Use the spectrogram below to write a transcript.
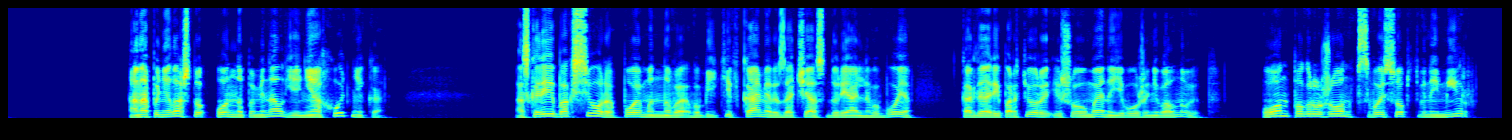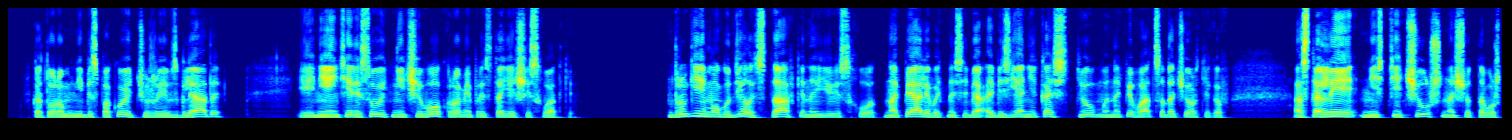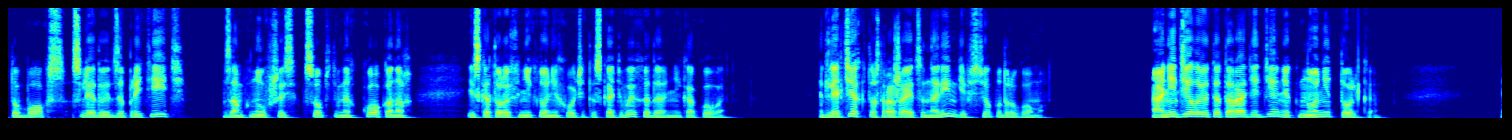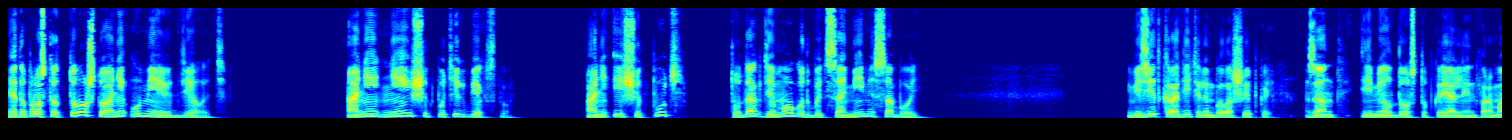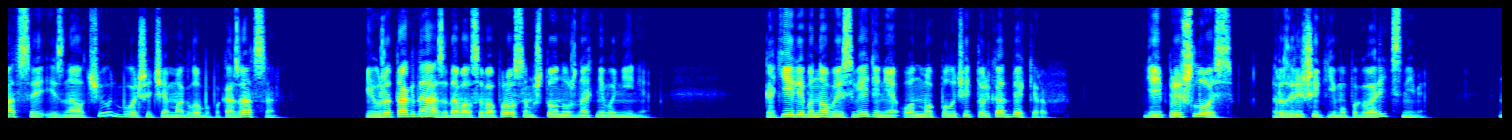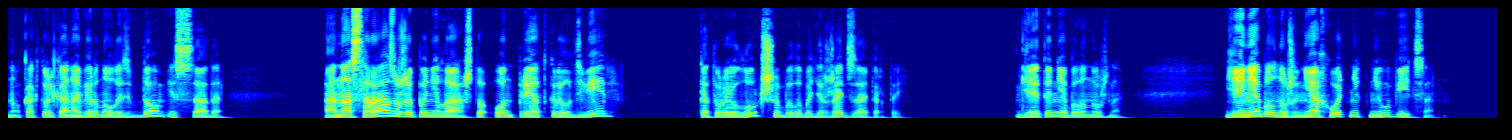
Она поняла, что он напоминал ей не охотника, а скорее боксера, пойманного в объектив камеры за час до реального боя, когда репортеры и шоумены его уже не волнуют. Он погружен в свой собственный мир, в котором не беспокоят чужие взгляды и не интересует ничего, кроме предстоящей схватки. Другие могут делать ставки на ее исход, напяливать на себя обезьяньи костюмы, напиваться до чертиков. Остальные — нести чушь насчет того, что бокс следует запретить, замкнувшись в собственных коконах, из которых никто не хочет искать выхода никакого. Для тех, кто сражается на ринге, все по-другому. Они делают это ради денег, но не только. Это просто то, что они умеют делать. Они не ищут пути к бегству. Они ищут путь туда, где могут быть самими собой. Визит к родителям был ошибкой. Зант имел доступ к реальной информации и знал чуть больше, чем могло бы показаться, и уже тогда задавался вопросом, что нужно от него Нине. Какие-либо новые сведения он мог получить только от Беккеров. Ей пришлось разрешить ему поговорить с ними, но как только она вернулась в дом из сада, Она сразу же поняла, что он приоткрыл дверь, которую лучше было бы держать запертой. Ей это не было нужно. Ей не был нужен ни охотник, ни убийца.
